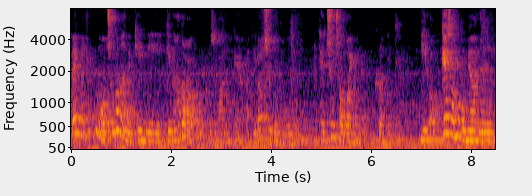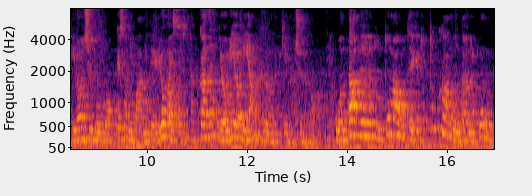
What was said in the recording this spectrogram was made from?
빼면 조금 어중간한 느낌이 있긴 하더라고. 그래서 나는 그냥 약간 이런 식으로 대충 접어 입는 그런 니트. 이 어깨선 보면은 이런 식으로 어깨선이 많이 내려와 있어서 약간은 여리여리한 그런 느낌을 주는 것 같아요. 원단은 도톰하고 되게 톡톡한 원단이고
